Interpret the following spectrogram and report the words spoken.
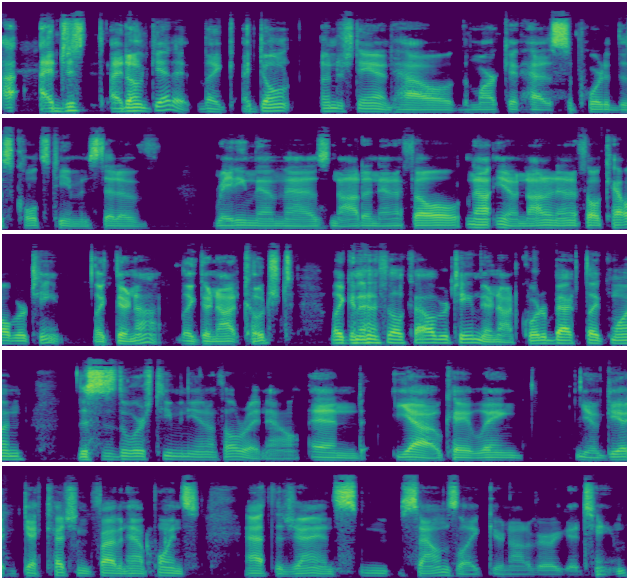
I, I just I don't get it. Like, I don't understand how the market has supported this Colts team instead of rating them as not an NFL, not you know, not an NFL caliber team. Like they're not. Like they're not coached like an NFL caliber team. They're not quarterbacked like one. This is the worst team in the NFL right now. And yeah, okay, laying you know get get catching five and a half points at the Giants sounds like you're not a very good team.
